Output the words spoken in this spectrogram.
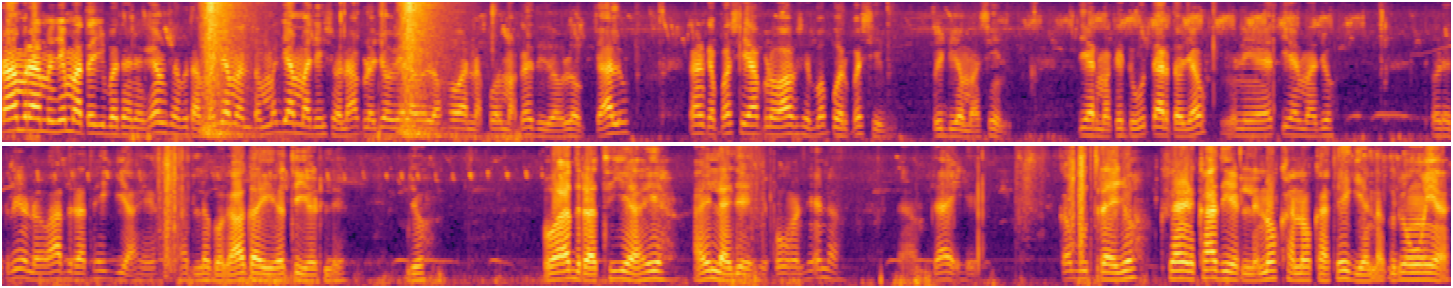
રામ રામ જય માતાજી બધાને, કેમ છે બધા? મજામાં તો મજામાં જઈશું ને આપણે જો વહેલા વહેલો સવારના ફોરમાં કરી દીધો વ્લોગ ચાલુ. કારણ કે પછી આપણો આવશે બપોર પછી વિડીયોમાં સીન. ત્યારમાં કીધું, ઉતારતો જાઉં. અને અત્યારમાં જો થોડેક રહ્યો વાદરા થઈ ગયા છે આજ લગભગ આગાહી હતી એટલે જો વાદરા થયા હે હાઈલા જાય છે પવન, હે ને? આમ જાય છે કબૂતરાય જો ક્ષણ ખાધી એટલે નોખા નોખા થઈ ગયા જો અહીંયા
